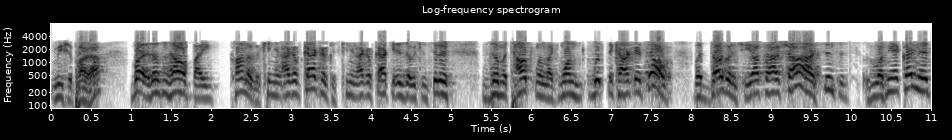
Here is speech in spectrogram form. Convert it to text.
Misha but it doesn't help by kind of the Kenyan Agav Karka, because Kenyan Agav Karka is that we consider the Metaltlin like one with the Karka itself. But Dagon, Shiyata Hashar, since it wasn't yet Kainet,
